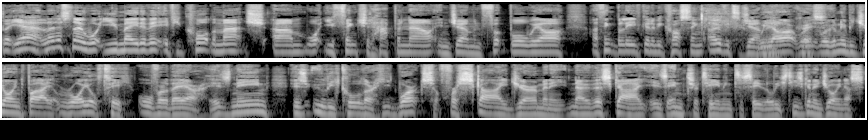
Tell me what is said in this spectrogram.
But yeah, let us know what you made of it. If you caught the match, um, what you think should happen now in German football. We are, I think, believe going to be crossing over to Germany. We are. We're, we're going to be joined by royalty over there. His name is Uli Kohler. He works for Sky Germany. Now, this guy is entertaining to say the least. He's going to join us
